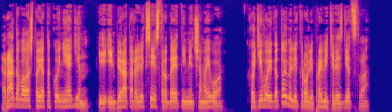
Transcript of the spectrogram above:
Радовало, что я такой не один, и император Алексей страдает не меньше моего. Хоть его и готовили к роли правителя с детства,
